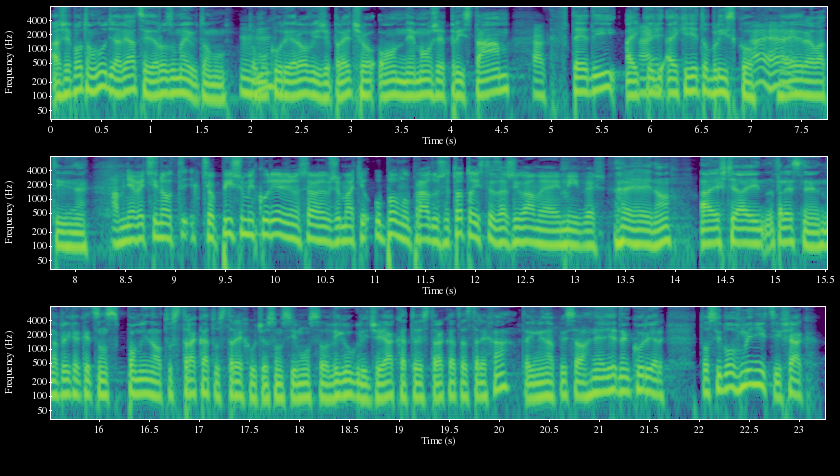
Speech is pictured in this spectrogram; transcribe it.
a že potom ľudia viacej rozumejú tomu, mm-hmm. tomu kuriérovi, že prečo on nemôže prísť tam Tak. vtedy, aj keď, Aj. aj keď je to blízko, Aj, aj. hej, relatívne. A mne väčšinou, čo píšu mi kuriéri, že máte úplnú pravdu, že toto isté zažívame aj my, vieš. Hej, hej, no. A ešte aj presne, napríklad keď som spomínal tú strakatú strechu, čo som si musel vygoogliť, že aká to je strakatá strecha, tak mi napísal hneď jeden kuriér, to si bol v Minici však.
